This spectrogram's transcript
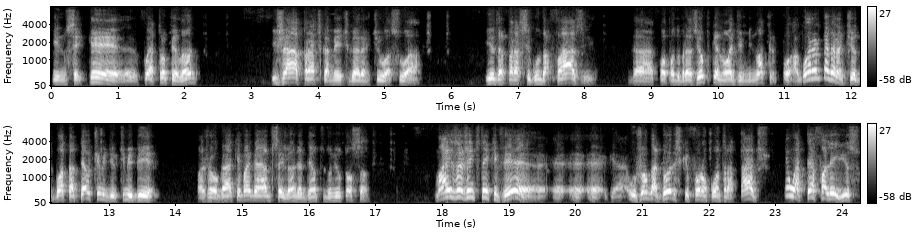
que não sei o quê, foi atropelando e já praticamente garantiu a sua ida para a segunda fase da Copa do Brasil, porque não admite. Pô, agora está garantido, bota até o time, de, time B para jogar que vai ganhar do Ceilândia dentro do Newton Santos. Mas a gente tem que ver é, é, é, os jogadores que foram contratados, eu até falei isso,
